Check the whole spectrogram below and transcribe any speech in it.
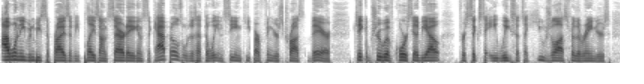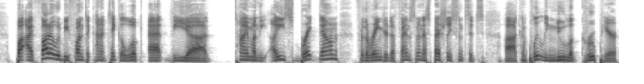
I wouldn't even be surprised if he plays on Saturday against the Capitals. We'll just have to wait and see and keep our fingers crossed there. Jacob Trouba, of course, going to be out for six to eight weeks. That's a huge loss for the Rangers. But I thought it would be fun to kind of take a look at the uh, time on the ice breakdown for the Ranger defensemen, especially since it's uh, a completely new look group here.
